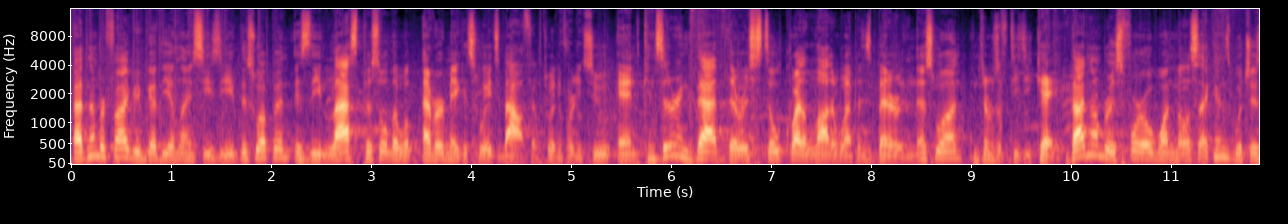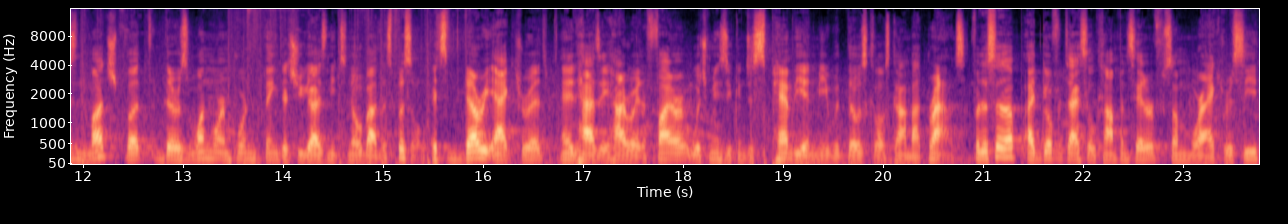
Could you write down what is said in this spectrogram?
At number 5, you've got the L9CZ. This weapon is the last pistol that will ever make its way to Battlefield 2042, and considering that, there is still quite a lot of weapons better than this one in terms of TTK. That number is 401 milliseconds, which isn't much, but there's one more important thing that you guys need to know about this pistol. It's very accurate, and it has a high rate of fire, which means you can just spam the enemy with those close combat rounds. For the setup, I'd go for Tactical Compensator for some more accuracy.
